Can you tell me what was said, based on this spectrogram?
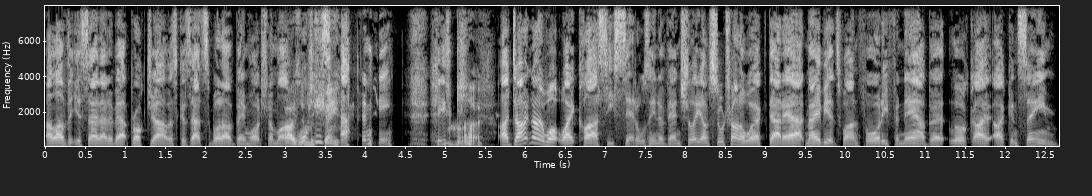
I love that you say that about Brock Jarvis because that's what I've been watching. I'm like, Oh, what is happening? He's. I don't know what weight class he settles in eventually. I'm still trying to work that out. Maybe it's 140 for now, but look, I, I can see him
